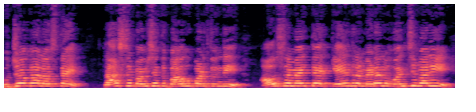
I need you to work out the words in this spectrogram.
ఉద్యోగాలు వస్తాయి. రాష్ట్ర భవిష్యత్తు బాగుపడుతుంది. అవసరమైతే కేంద్ర మెడలు వంచి మరీ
